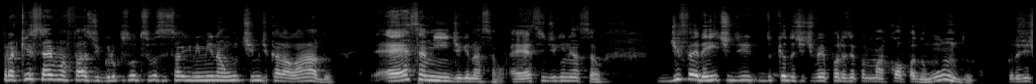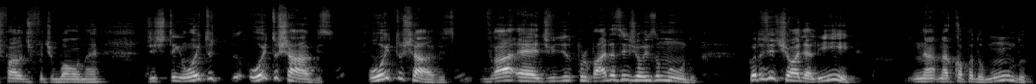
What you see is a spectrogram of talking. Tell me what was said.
para que serve uma fase de grupos se você só elimina um time de cada lado? Essa é a minha indignação, é essa indignação. Diferente de, do que a gente vê, por exemplo, numa Copa do Mundo, quando a gente fala de futebol, né? A gente tem oito, oito chaves, oito chaves, é, dividido por várias regiões do mundo. Quando a gente olha ali na, na Copa do Mundo,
